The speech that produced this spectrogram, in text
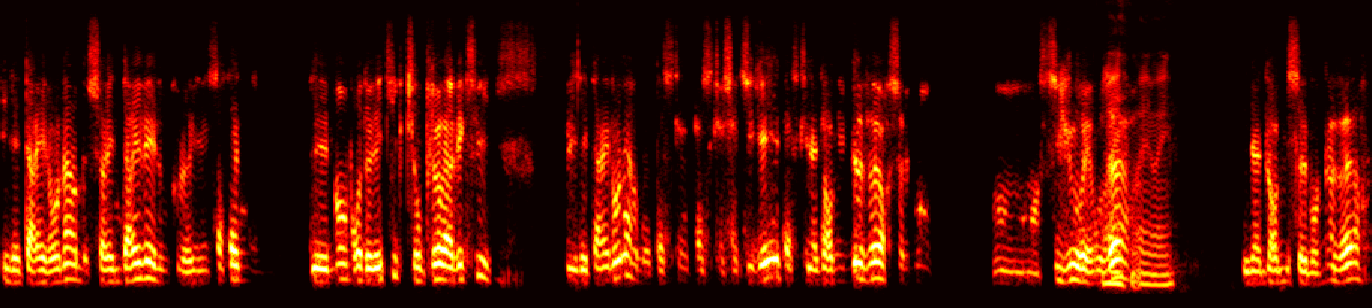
Il est arrivé en armes sur la ligne d'arrivée. Donc euh, il y a certains des membres de l'équipe qui ont pleuré avec lui. il est arrivé en armes parce que, parce que fatigué, parce qu'il a dormi 9 heures seulement en 6 jours et 11 heures. il a dormi seulement 9 heures.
